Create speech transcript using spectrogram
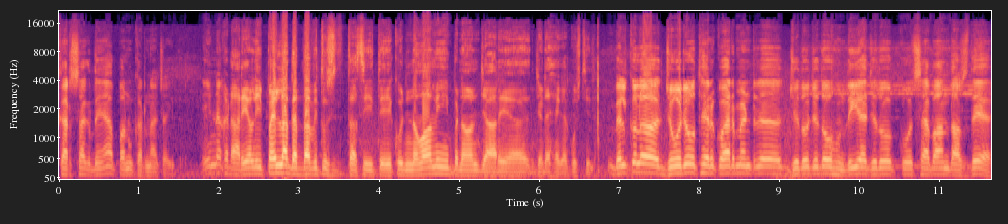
ਕਰ ਸਕਦੇ ਹਾਂ ਆਪਾਂ ਨੂੰ ਕਰਨਾ ਚਾਹੀਦਾ। ਇਹਨਾਂ ਖਿਡਾਰੀਆਂ ਲਈ ਪਹਿਲਾ ਗੱਦਾ ਵੀ ਤੁਸੀਂ ਦਿੱਤਾ ਸੀ ਤੇ ਕੋਈ ਨਵਾਂ ਵੀ ਬਣਾਉਣ ਜਾ ਰਹੇ ਆ ਜਿਹੜਾ ਹੈਗਾ ਕੁਸ਼ਤੀ ਦਾ ਬਿਲਕੁਲ ਜੋ ਜੋ ਉੱਥੇ ਰਿਕੁਆਇਰਮੈਂਟ ਜਦੋਂ ਜਦੋਂ ਹੁੰਦੀ ਹੈ ਜਦੋਂ ਕੋਚ ਸਾਹਿਬਾਨ ਦੱਸਦੇ ਆ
